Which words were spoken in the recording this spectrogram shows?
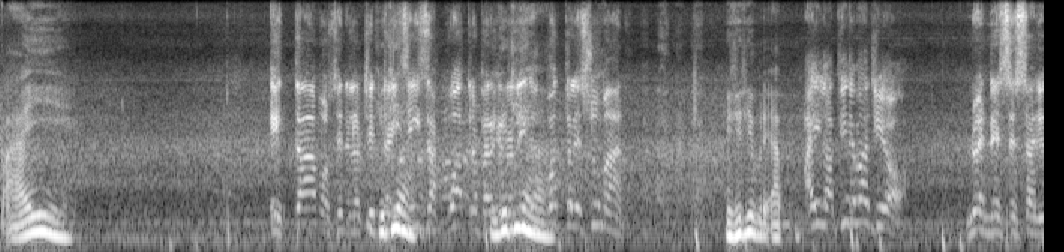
ไป Estamos en el ¿Qué 86 a 4 para ¿Qué que nos tía? digan cuánto le suman. นี่คือที่บริอัพ Ahí la tiene Maggio. No es necesario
